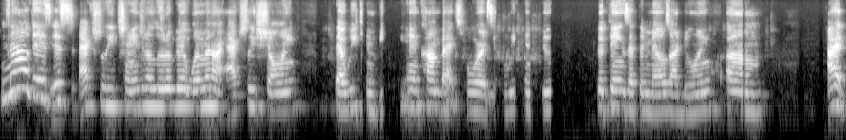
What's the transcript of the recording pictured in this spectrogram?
nowadays it's actually changing a little bit. Women are actually showing that we can be in combat sports. We can do the things that the males are doing. Um, I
